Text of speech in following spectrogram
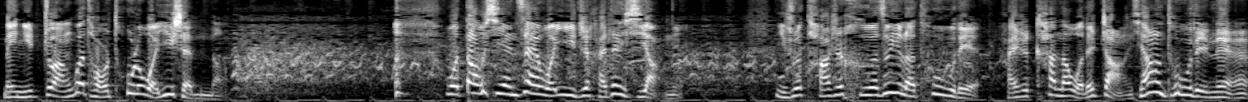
美女转过头吐了我一身呢。我到现在我一直还在想呢，你说她是喝醉了吐的，还是看到我的长相吐的呢？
